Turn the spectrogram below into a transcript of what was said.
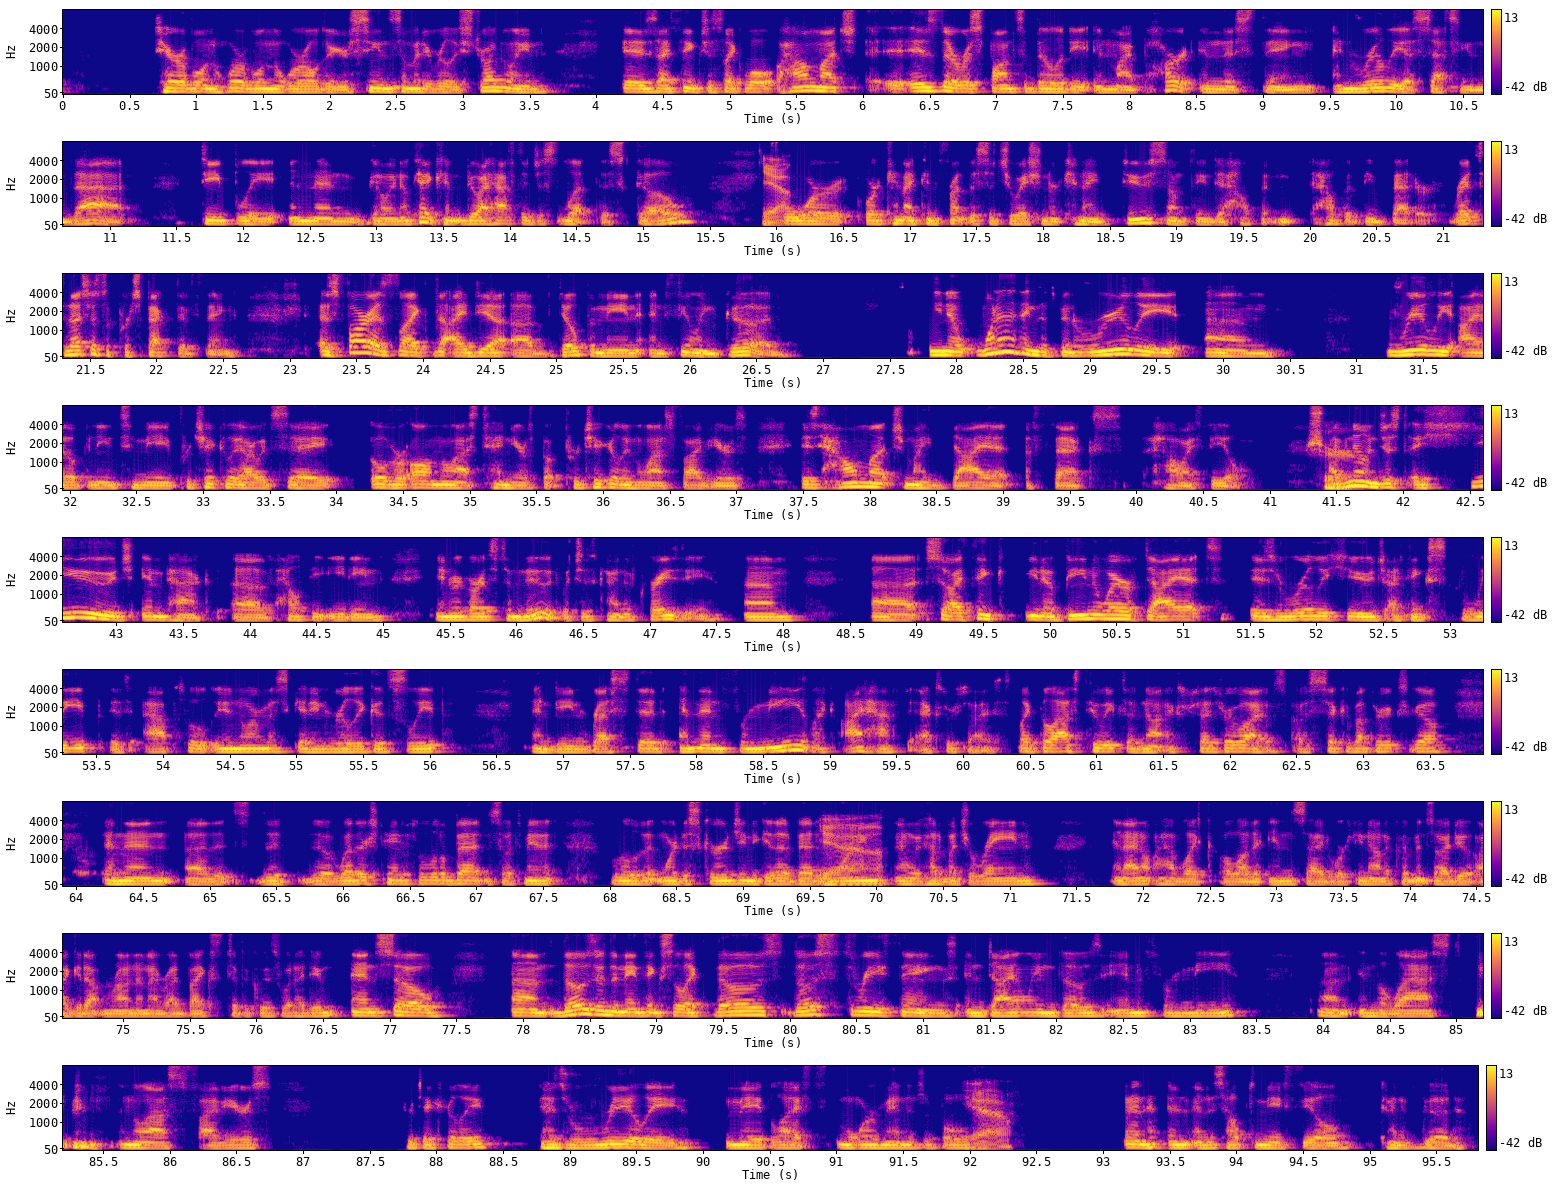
terrible and horrible in the world or you're seeing somebody really struggling is i think just like well how much is there responsibility in my part in this thing and really assessing that deeply and then going okay can do i have to just let this go? Yeah. or or can i confront the situation or can i do something to help it help it be better right? So that's just a perspective thing. As far as like the idea of dopamine and feeling good you know one of the things that's been really um really eye-opening to me particularly i would say overall in the last 10 years but particularly in the last five years is how much my diet affects how i feel Sure. I've known just a huge impact of healthy eating in regards to mood, which is kind of crazy. Um, uh, so I think you know being aware of diet is really huge. I think sleep is absolutely enormous. Getting really good sleep and being rested, and then for me, like I have to exercise. Like the last two weeks, I've not exercised very well. I was I was sick about three weeks ago, and then uh, the, the the weather's changed a little bit, and so it's made it a little bit more discouraging to get out of bed in the morning. And we've had a bunch of rain, and I don't have like a lot of inside working out equipment, so I do I get out and run and I ride bikes. Typically, is what I do, and so. Um, those are the main things. So like those those three things and dialing those in for me um, in the last in the last five years, particularly, has really made life more manageable yeah. And, and and has helped me feel kind of good.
